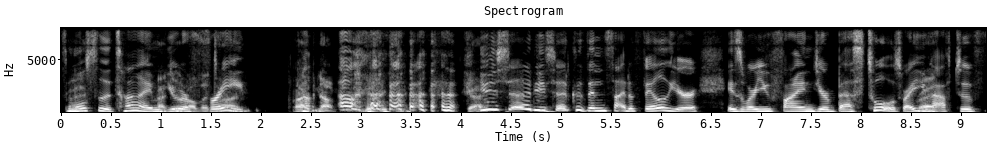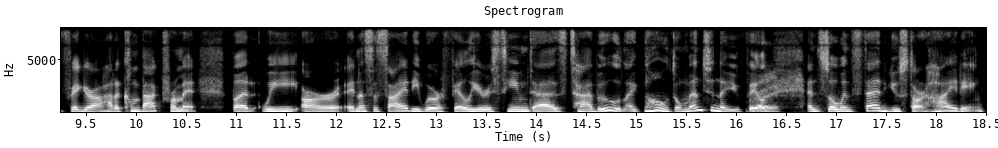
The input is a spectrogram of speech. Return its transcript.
So right. most of the time, you're afraid uh, no. Oh. you should. You should. Because inside of failure is where you find your best tools, right? right? You have to figure out how to come back from it. But we are in a society where failure is seemed as taboo. Like, no, don't mention that you failed. Right. And so instead, you start hiding.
